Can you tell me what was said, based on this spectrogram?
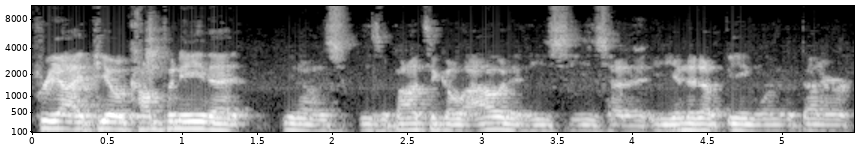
pre-IPO company that you know, is, is about to go out, and he's he's had a, he ended up being one of the better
